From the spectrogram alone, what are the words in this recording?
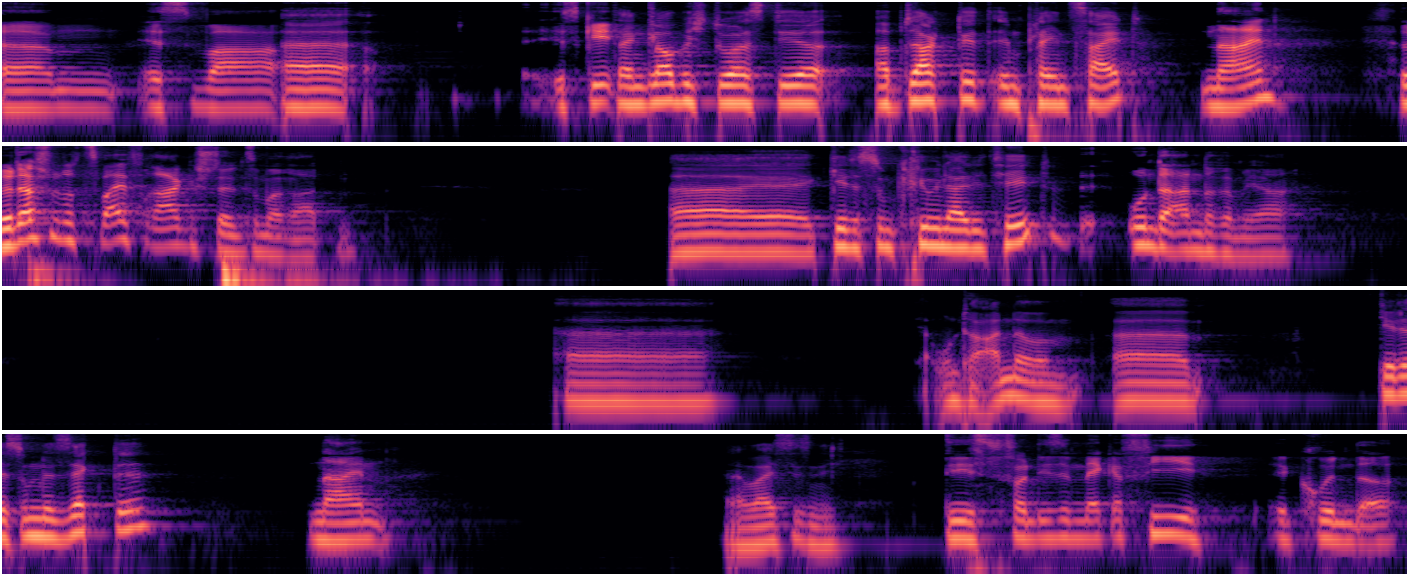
Ähm, es war, äh, es geht, dann glaube ich, du hast dir Abducted in Plain Sight Nein. Du darfst mir noch zwei Fragen stellen zum Erraten. Äh, geht es um Kriminalität? Unter anderem, ja. Äh, ja, unter anderem. Äh, geht es um eine Sekte? Nein. Ja, weiß ich es nicht. Die ist von diesem McAfee-Gründer.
